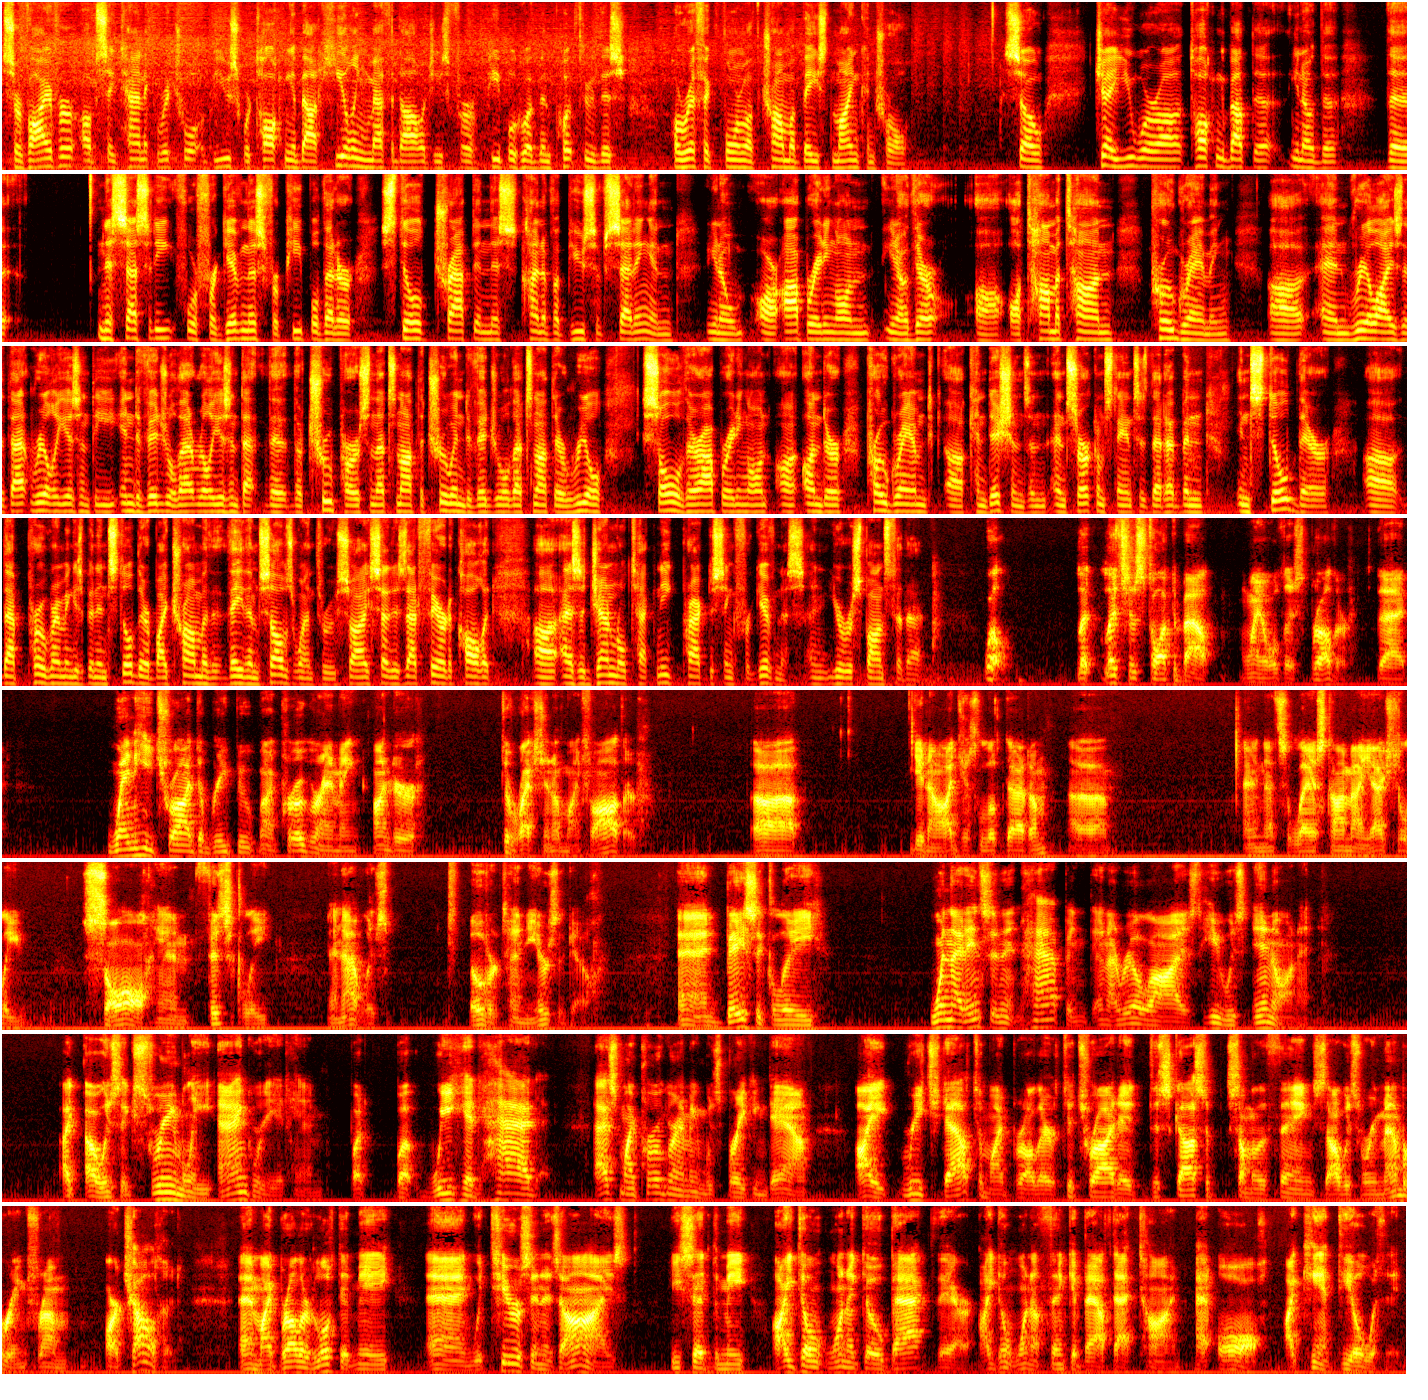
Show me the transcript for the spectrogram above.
survivor of satanic ritual abuse. We're talking about healing methodologies for people who have been put through this horrific form of trauma based mind control. So, Jay, you were uh, talking about the, you know, the, the necessity for forgiveness for people that are still trapped in this kind of abusive setting and you know are operating on you know their uh, automaton programming uh, and realize that that really isn't the individual that really isn't that the, the true person that's not the true individual that's not their real soul. They're operating on, on under programmed uh, conditions and, and circumstances that have been instilled there uh, that programming has been instilled there by trauma that they themselves went through. So I said, is that fair to call it uh, as a general technique practicing forgiveness? And your response to that? Well, let, let's just talk about my oldest brother. That when he tried to reboot my programming under direction of my father, uh, you know, I just looked at him, uh, and that's the last time I actually saw him physically, and that was over 10 years ago. And basically, when that incident happened and I realized he was in on it, I, I was extremely angry at him. But, but we had had, as my programming was breaking down, I reached out to my brother to try to discuss some of the things I was remembering from our childhood. And my brother looked at me and with tears in his eyes, he said to me, I don't want to go back there. I don't want to think about that time at all. I can't deal with it.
